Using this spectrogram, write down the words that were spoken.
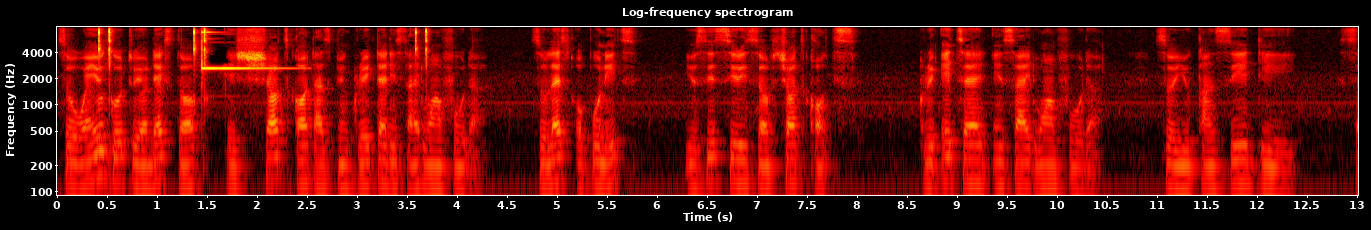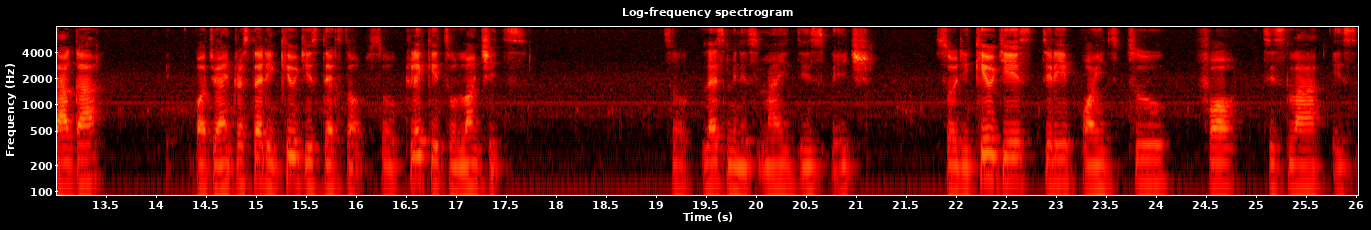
So when you go to your desktop a shortcut has been created inside one folder. So let's open it. You see series of shortcuts created inside one folder. So you can see the SAGA but you are interested in QGIS desktop so click it to launch it. So let's minimize this page. So the QGIS 3.24 Tisler is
